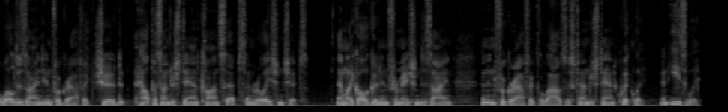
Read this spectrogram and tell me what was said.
A well designed infographic should help us understand concepts and relationships. And like all good information design, an infographic allows us to understand quickly and easily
